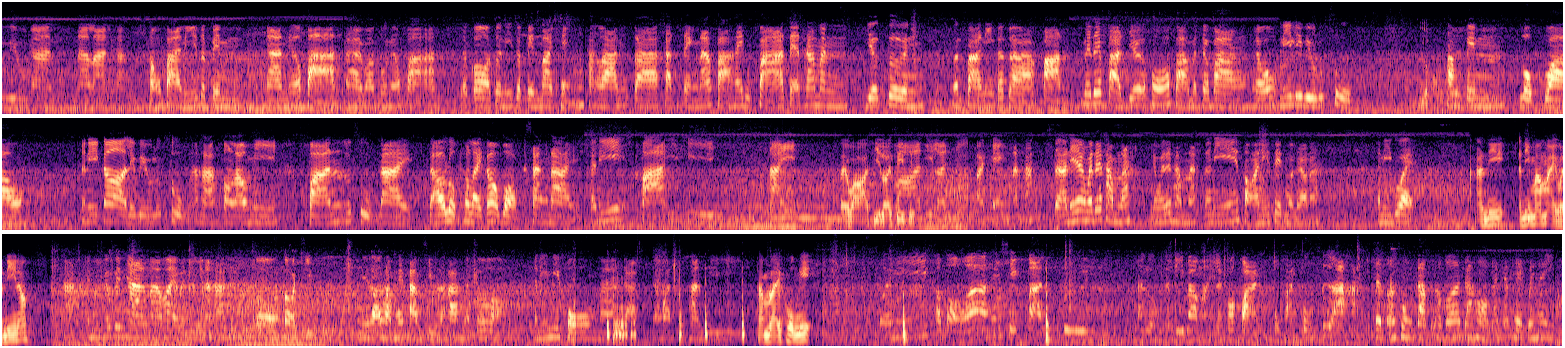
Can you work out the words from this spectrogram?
รีวิวงานหน้าร้านค่ะสองฝานี้จะเป็นงานเนื้อฝาใช่มาตัวเนื้อฝา แล้วก็ตัวนี้จะเป็นบาแข็งทางร้านจะขัดแต่งหน้าฝาให้ทุกฝา แต่ถ้ามันเยอะเกินเหมือนฝานี้ก็จะปาดไม่ได้ปาดเยอะเพราะว่าฝามันจะบาง แล้วนี่รีวิวลูกสูบทำเป็นหลบวาล์วอันนี้ก็รีวิวลูกสูบนะคะ ของเรามีคว้านลูกสูบได้ จะเอาหลบเท่าไหร่ก็บอกช่างได้ อันนี้ฝา ET ใส่ ใส่วาล์วอาทีร้อยสี่สิบดีร้อยสี่ฝาแข็งนะคะ แต่อันนี้ยังไม่ได้ทำนะ ยังไม่ได้ทำนะตอนนี้สองอันนี้เสร็จหมดแล้วนะ อันนี้ด้วย อันนี้อันนี้มาใหม่วันนี้เนาะค่ะ อันนี้ก็เป็นงานมาใหม่วันนี้นะคะรอต่อคิว อันนี้เราทำให้ตามคิวนะคะ แล้วก็อันนี้มีโครงมาจากจังหวัดสุพรรณบุรี ทำอะไรโครงนี้ วันนี้เขาบอกว่าให้เช็คบาทคืนถ้ารวมกะตีบ้าใหม่แล้วก็ควานควานโครงเสื้อค่ะ แต่ตอนส่งกลับเราก็จะห่อกันกระแทกไว้ให้อีก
